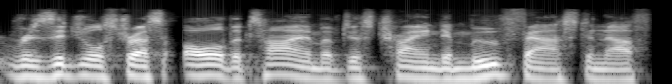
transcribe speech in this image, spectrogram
residual stress all the time of just trying to move fast enough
